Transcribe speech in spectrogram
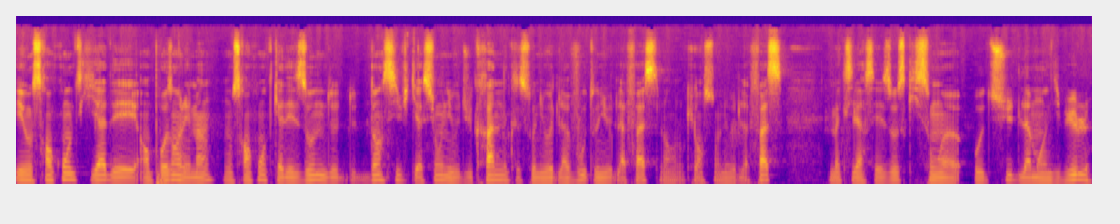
Et on se rend compte qu'il y a des, en posant les mains, on se rend compte qu'il y a des zones de, de densification au niveau du crâne, que ce soit au niveau de la voûte, au niveau de la face, là en l'occurrence au niveau de la face. Le maxillaire, c'est les os qui sont euh, au-dessus de la mandibule,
